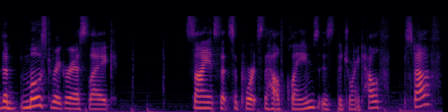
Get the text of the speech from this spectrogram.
the most rigorous like science that supports the health claims is the joint health stuff.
